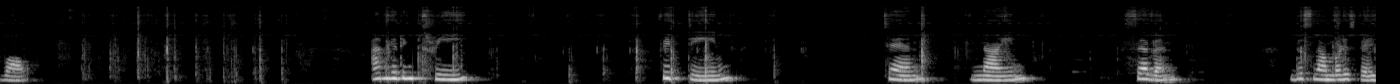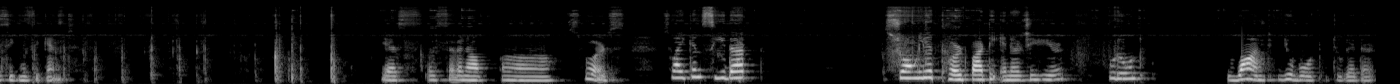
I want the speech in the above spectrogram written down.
Wow. I'm getting 3, 15, 10, 9, 7. This number is very significant. Yes, the 7 of uh, swords. So I can see that strongly a third party energy here who don't want you both together.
